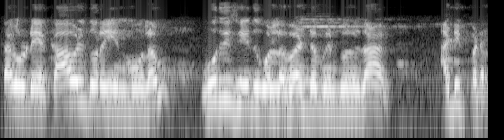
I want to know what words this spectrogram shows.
தங்களுடைய காவல்துறையின் மூலம் உறுதி செய்து கொள்ள வேண்டும் என்பதுதான் அடிப்படை.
